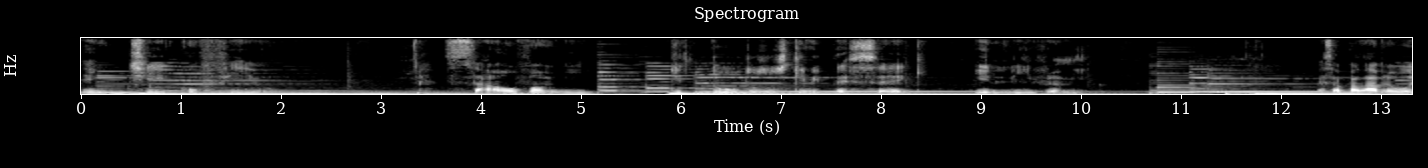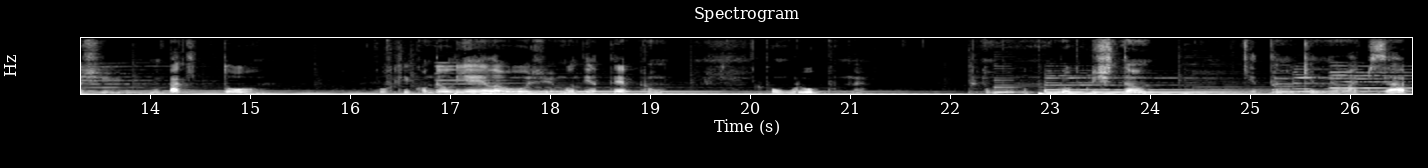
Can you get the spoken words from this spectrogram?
em ti confio Salva-me de todos os que me perseguem e livra-me. Essa palavra hoje me impactou, porque quando eu li ela hoje, eu mandei até para um, um grupo, né? Um, um grupo cristão que eu tenho aqui no meu WhatsApp.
